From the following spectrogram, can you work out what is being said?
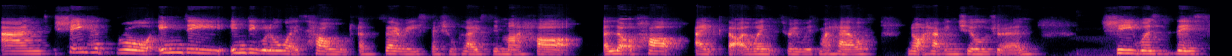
And she had brought Indy, Indy will always hold a very special place in my heart. A lot of heartache that I went through with my health, not having children she was this,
